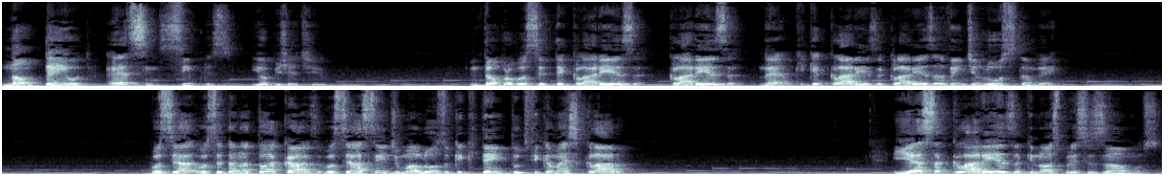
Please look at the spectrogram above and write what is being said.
Não tem outro. É assim, simples e objetivo. Então, para você ter clareza, clareza, né? O que, é clareza? Clareza vem de luz também. Você você está na tua casa, você acende uma luz, o que, que tem? Tudo fica mais claro. E essa clareza que nós precisamos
